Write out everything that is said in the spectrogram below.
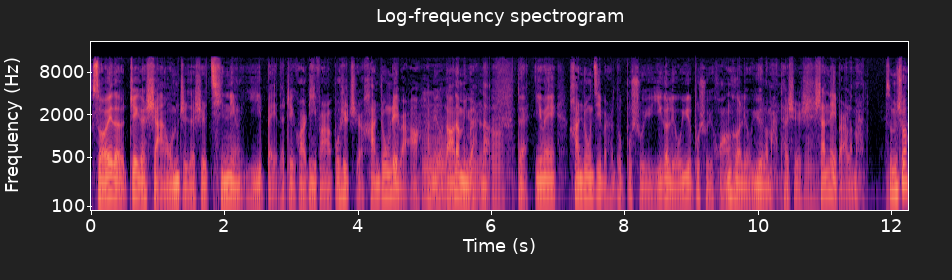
所谓的这个陕，我们指的是秦岭以北的这块地方，不是指汉中这边啊，还没有到那么远呢。嗯对，因为汉中基本上都不属于一个流域，不属于黄河流域了嘛，它是山那边了嘛。怎么说？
